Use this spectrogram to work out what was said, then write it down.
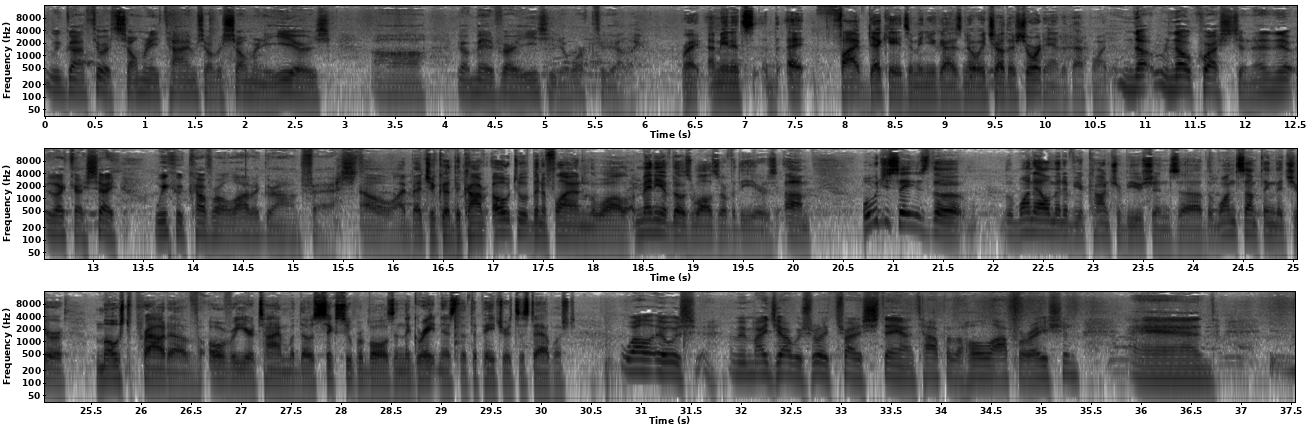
we've gone through it so many times over so many years uh, you know, it made it very easy to work together. Right. I mean, it's uh, five decades. I mean, you guys know each other shorthand at that point. No, no question. And it, like I say, we could cover a lot of ground fast. Oh, I bet you could. The con- oh, to have been a fly on the wall, many of those walls over the years. Um, what would you say is the the one element of your contributions, uh, the one something that you're most proud of over your time with those six Super Bowls and the greatness that the Patriots established? Well, it was. I mean, my job was really to try to stay on top of the whole operation, and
